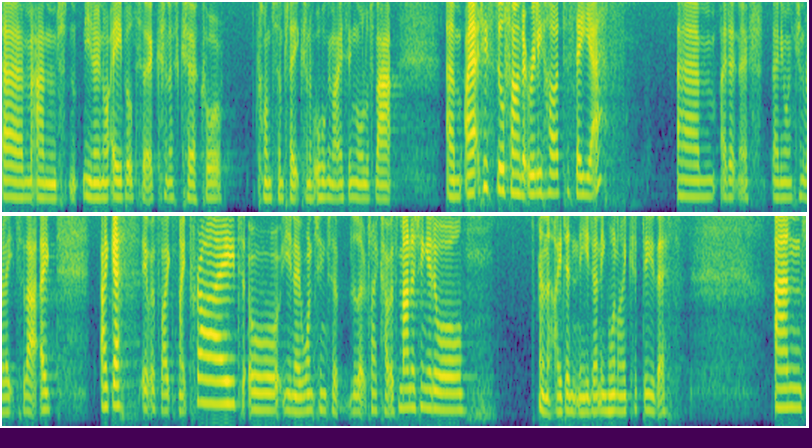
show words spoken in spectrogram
um, and you know not able to kind of cook or contemplate kind of organizing all of that, um, I actually still found it really hard to say yes. Um, I don't know if anyone can relate to that. I, I guess it was like my pride or, you know, wanting to look like I was managing it all and that I didn't need anyone I could do this. And,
